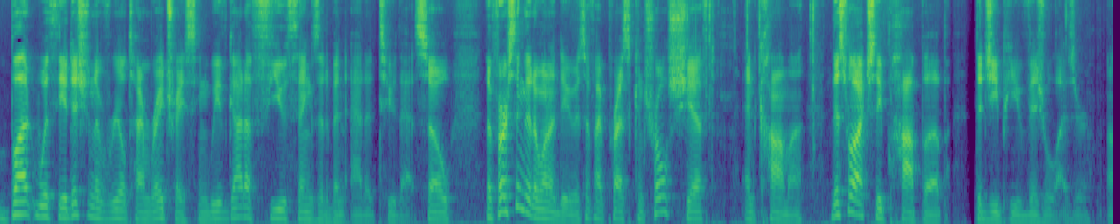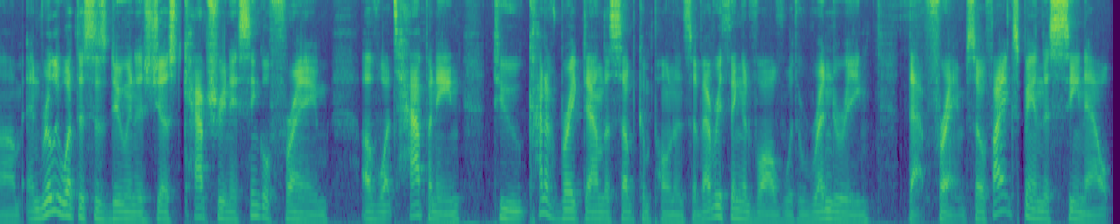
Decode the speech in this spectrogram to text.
But with the addition of real-time ray tracing, we've got a few things that have been added to that. So the first thing that I want to do is if I press Control Shift and comma, this will actually pop up the GPU visualizer. Um, and really what this is doing is just capturing a single frame of what's happening to kind of break down the subcomponents of everything involved with rendering that frame. So if I expand this scene out,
